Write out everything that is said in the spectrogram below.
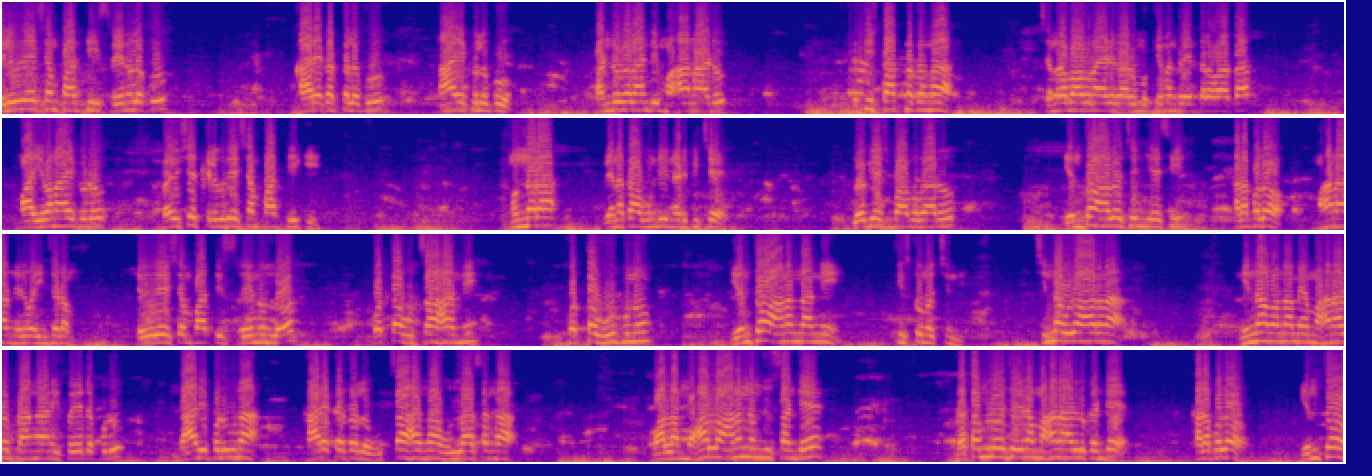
Telugu Desam party శ్రేణులకు కార్యకర్తలకు నాయకులకు పండుగ లాంటి మహానాడు ప్రతిష్టాత్మకంగా చంద్రబాబు నాయుడు గారు ముఖ్యమంత్రి అయిన తర్వాత మా యువ నాయకుడు భవిష్యత్ తెలుగుదేశం పార్టీకి ముందర వెనక ఉండి నడిపించే లోకేష్ బాబు గారు ఎంతో ఆలోచన చేసి కడపలో మహానాడు నిర్వహించడం తెలుగుదేశం పార్టీ శ్రేణుల్లో కొత్త ఉత్సాహాన్ని కొత్త ఊపును ఎంతో ఆనందాన్ని తీసుకొని వచ్చింది. చిన్న ఉదాహరణ నిన్న మొన్న మేము మహానాడు ప్రాంగణానికి పోయేటప్పుడు దారి పొడవునా కార్యకర్తలు ఉత్సాహంగా ఉల్లాసంగా వాళ్ళ మొహాల్లో ఆనందం చూస్తుంటే గతంలో జరిగిన మహానాడుల కంటే కడపలో ఎంతో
